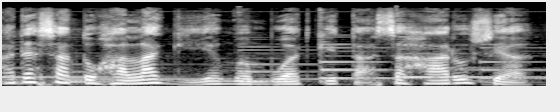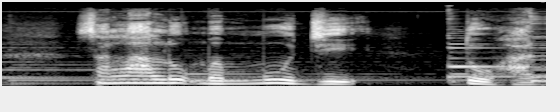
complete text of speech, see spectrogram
Ada satu hal lagi yang membuat kita seharusnya selalu memuji Tuhan,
